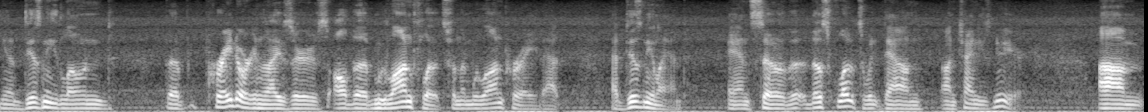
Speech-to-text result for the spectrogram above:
you know, Disney loaned the parade organizers all the Mulan floats from the Mulan parade at at Disneyland, and so the, those floats went down on Chinese New Year. Um,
